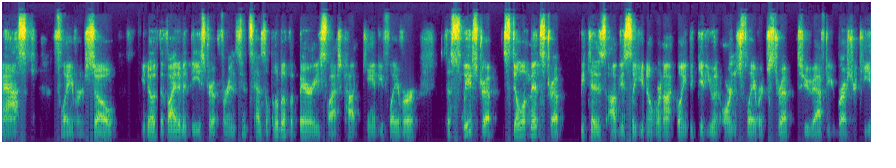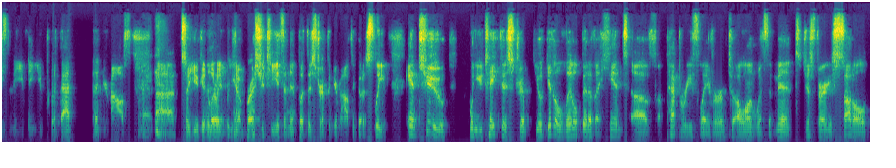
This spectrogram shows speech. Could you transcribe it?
mask flavors. So, you know, the vitamin D strip, for instance, has a little bit of a berry slash cotton candy flavor. The sleep strip, still a mint strip, because obviously, you know, we're not going to give you an orange flavored strip to after you brush your teeth in the evening, you put that in your mouth. Right. Uh, so you can literally, you know, brush your teeth and then put the strip in your mouth and go to sleep. And two, when you take this strip, you'll get a little bit of a hint of a peppery flavor to, along with the mint, just very subtle,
